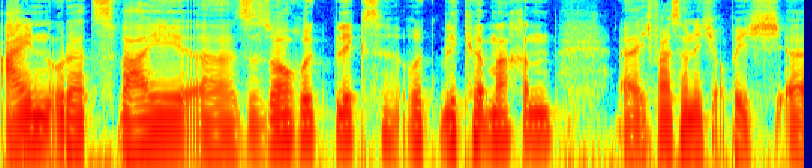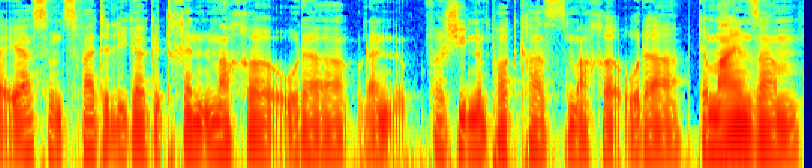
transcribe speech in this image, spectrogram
ein oder zwei äh, Saisonrückblicke machen. Äh, ich weiß noch nicht, ob ich äh, erste und zweite Liga getrennt mache oder, oder in verschiedenen Podcasts mache oder gemeinsam.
